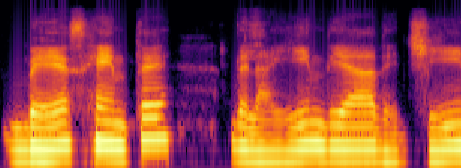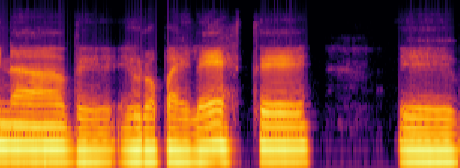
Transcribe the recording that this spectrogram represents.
ves gente de la India, de China, de Europa del Este. Eh,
